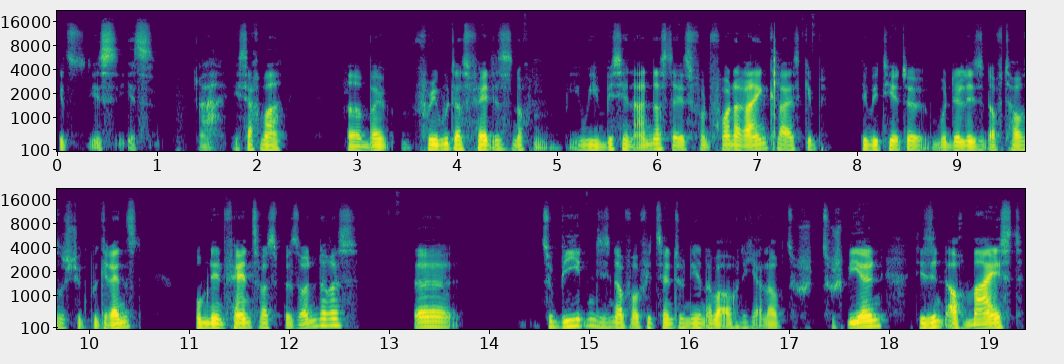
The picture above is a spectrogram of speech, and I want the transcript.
jetzt ist, jetzt, ah, ich sag mal, äh, bei Freebooters Fate ist es noch irgendwie ein bisschen anders. Da ist von vornherein klar, es gibt limitierte Modelle, die sind auf 1000 Stück begrenzt, um den Fans was Besonderes äh, zu bieten. Die sind auf offiziellen Turnieren aber auch nicht erlaubt zu, zu spielen. Die sind auch meist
